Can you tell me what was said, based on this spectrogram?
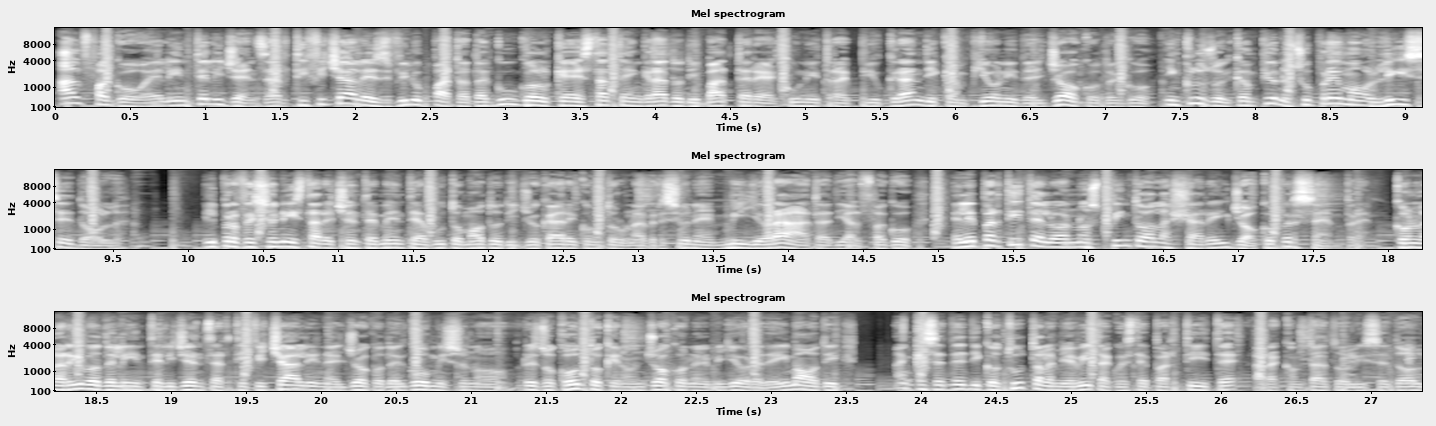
AlphaGo è l'intelligenza artificiale sviluppata da Google che è stata in grado di battere alcuni tra i più grandi campioni del gioco del Go, incluso il campione supremo Lee Sedol. Il professionista recentemente ha avuto modo di giocare contro una versione migliorata di AlphaGo e le partite lo hanno spinto a lasciare il gioco per sempre. Con l'arrivo delle intelligenze artificiali nel gioco del Go mi sono reso conto che non gioco nel migliore dei modi, anche se dedico tutta la mia vita a queste partite, ha raccontato Lise Doll,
